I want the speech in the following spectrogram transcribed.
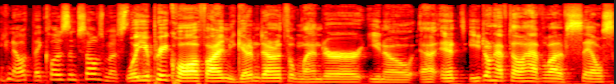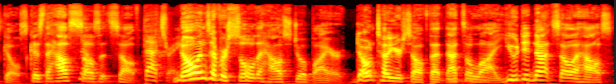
You know, they close themselves most. Well, the you pre-qualify them, you get them down at the lender. You know, uh, and you don't have to have a lot of sales skills because the house sells no, itself. That's right. No one's ever sold a house to a buyer. Don't tell yourself that. That's mm-hmm. a lie. You did not sell a house.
